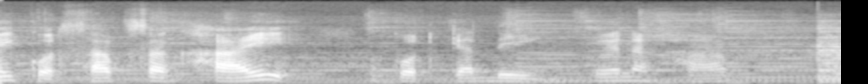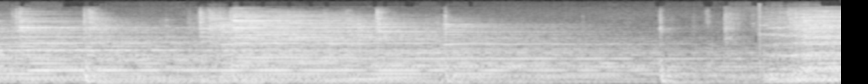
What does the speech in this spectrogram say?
ค์ กด Subscribe กดกระดิ่งด้วยนะครับ La la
